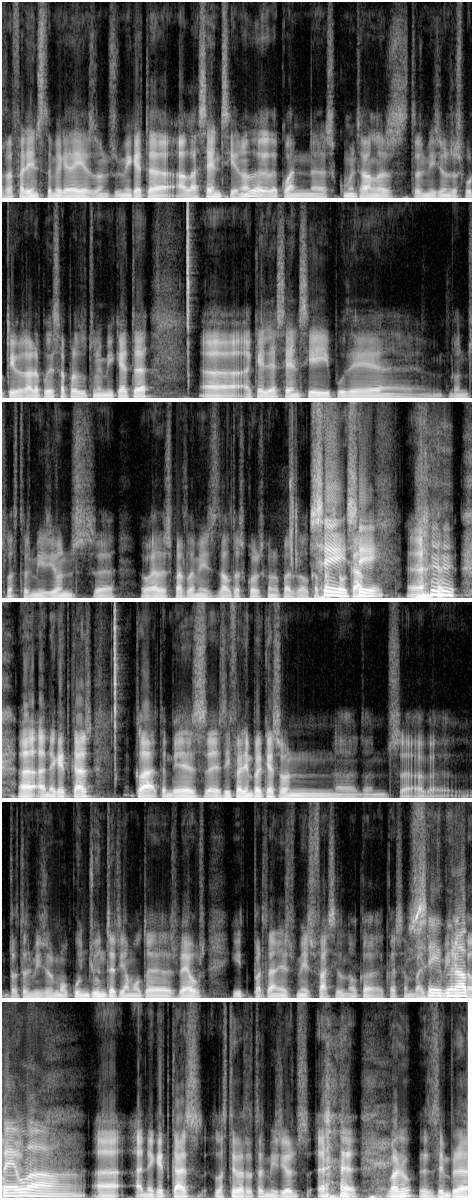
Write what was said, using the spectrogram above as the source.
referents també que deies, doncs una miqueta a l'essència no? de, de quan es començaven les transmissions esportives. Ara poder s'ha perdut una miqueta eh, aquella essència i poder eh, doncs les transmissions eh, a vegades parla més d'altres coses que no pas del que sí, passa al camp. Sí. Eh, eh, en aquest cas, clar, també és, és diferent perquè són eh, doncs, eh, retransmissions molt conjuntes, hi ha moltes veus i per tant és més fàcil no, que, que se'n vagi sí, una mica peu a... Uh, en aquest cas, les teves retransmissions bueno, sempre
